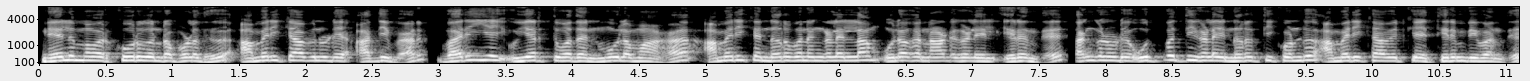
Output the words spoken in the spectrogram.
மேலும் அவர் கூறுகின்ற பொழுது அமெரிக்காவினுடைய அதிபர் வரியை உயர்த்துவதன் மூலமாக அமெரிக்க நிறுவனங்கள் எல்லாம் உலக நாடுகளில் இருந்து தங்களுடைய உற்பத்திகளை நிறுத்தி கொண்டு அமெரிக்காவிற்கே திரும்பி வந்து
